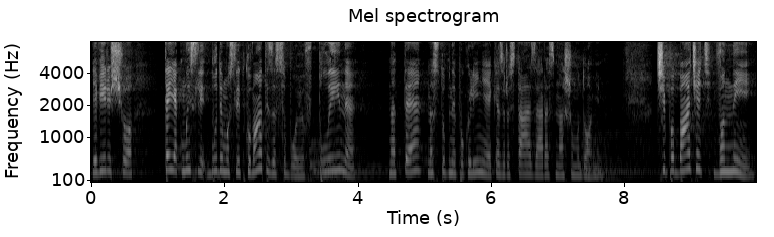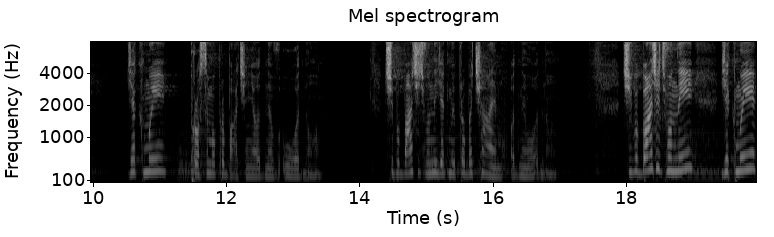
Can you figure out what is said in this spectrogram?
я вірю, що те, як ми будемо слідкувати за собою, вплине на те наступне покоління, яке зростає зараз в нашому домі. Чи побачать вони, як ми просимо пробачення одне у одного? Чи побачать вони, як ми пробачаємо одне одного? Чи побачать вони, як ми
